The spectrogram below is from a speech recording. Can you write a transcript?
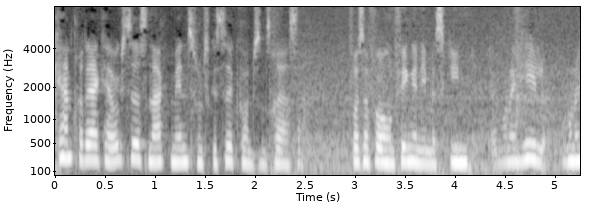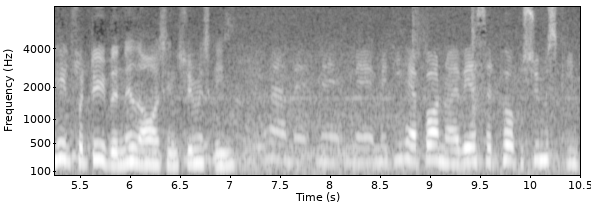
Kantra der kan jo ikke sidde og snakke, mens hun skal sidde og koncentrere sig. For så får hun fingrene i maskinen. Ja, hun, er helt, hun er helt fordybet ned over sin symaskine. Her med, med, med, med de her bånd, og jeg er ved at sætte på på symaskinen.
